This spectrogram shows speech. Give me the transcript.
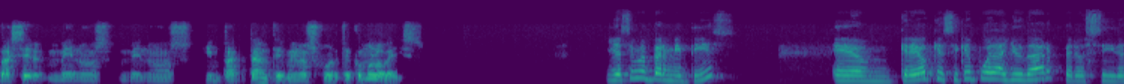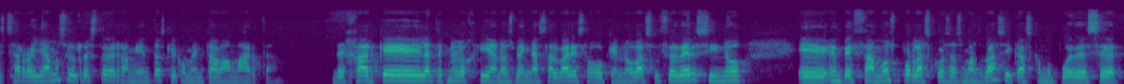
va a ser menos, menos impactante, menos fuerte. ¿Cómo lo veis? Yo, si me permitís, em, creo que sí que puede ayudar, pero si desarrollamos el resto de herramientas que comentaba Marta. Dejar que la tecnología nos venga a salvar es algo que no va a suceder si no eh, empezamos por las cosas más básicas, como puede ser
